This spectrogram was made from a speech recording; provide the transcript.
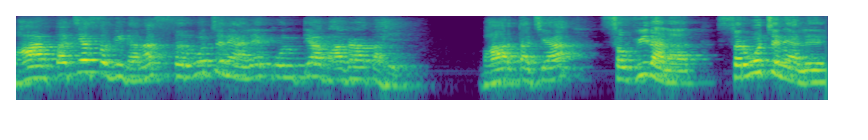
भारताच्या संविधानात सर्वोच्च न्यायालय कोणत्या भागात आहे? भारताच्या संविधानात सर्वोच्च न्यायालय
